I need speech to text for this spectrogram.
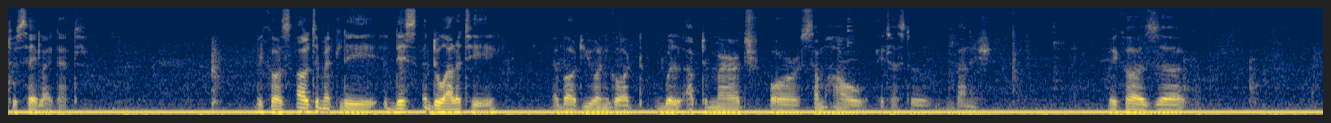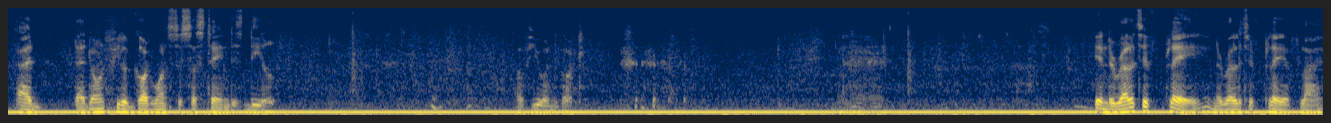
to say like that. Because ultimately, this duality about you and God will have to merge, or somehow it has to vanish. Because uh, I, I don't feel God wants to sustain this deal of you and God. in the relative play, in the relative play of life,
